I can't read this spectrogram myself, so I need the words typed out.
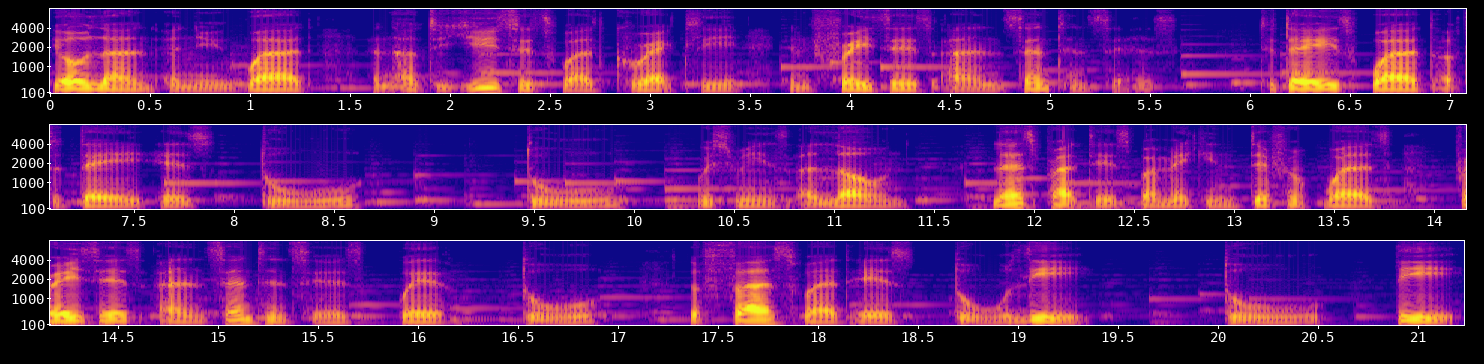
you'll learn a new word and how to use this word correctly in phrases and sentences. Today's word of the day is 独,独, which means alone. Let's practice by making different words, phrases, and sentences with 独. The first word is 独立,独立,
